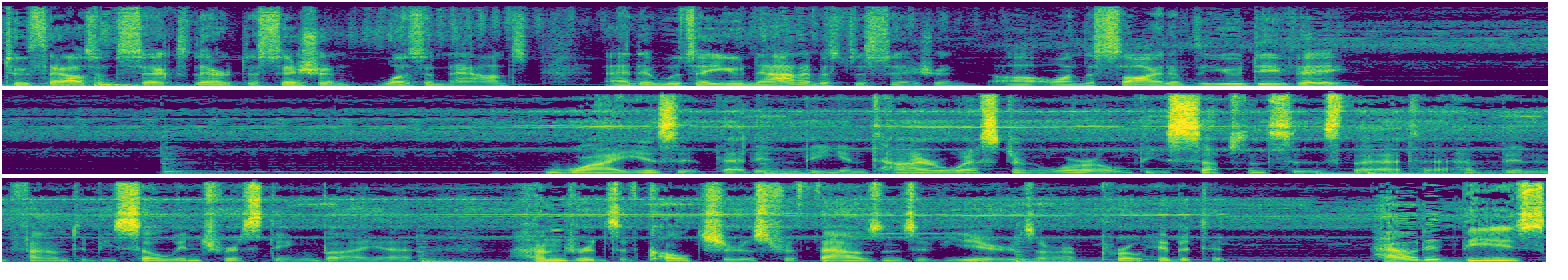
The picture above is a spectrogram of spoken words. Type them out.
2006, their decision was announced, and it was a unanimous decision uh, on the side of the UDV. why is it that in the entire Western world, these substances that uh, have been found to be so interesting by uh, hundreds of cultures for thousands of years are prohibited? How did these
